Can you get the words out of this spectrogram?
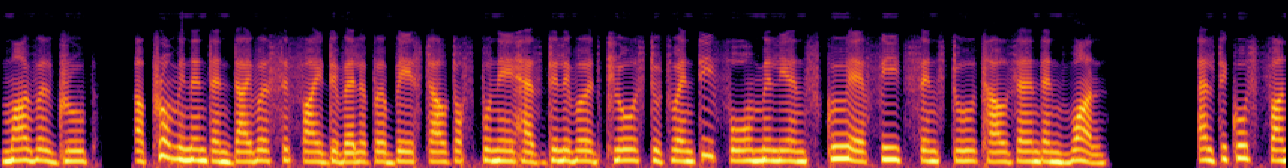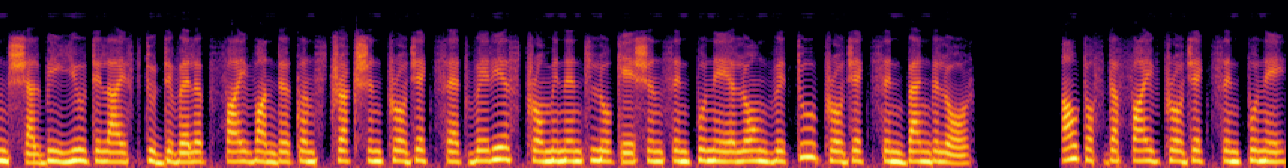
Marvel Group, a prominent and diversified developer based out of Pune has delivered close to 24 million square feet since 2001. Altico's fund shall be utilized to develop five under construction projects at various prominent locations in Pune along with two projects in Bangalore. Out of the five projects in Pune,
